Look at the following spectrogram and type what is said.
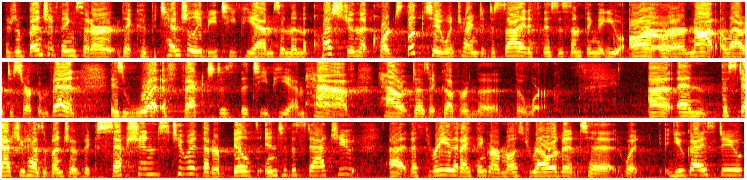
There's a bunch of things that are that could potentially be TPMs, and then the question that courts look to when trying to decide if this is something that you are or are not allowed to circumvent is what effect does the TPM have? How does it govern the, the work? Uh, and the statute has a bunch of exceptions to it that are built into the statute. Uh, the three that I think are most relevant to what you guys do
